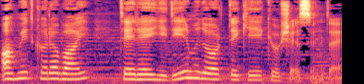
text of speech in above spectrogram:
Ahmet Karabay TR724'deki köşesinde.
